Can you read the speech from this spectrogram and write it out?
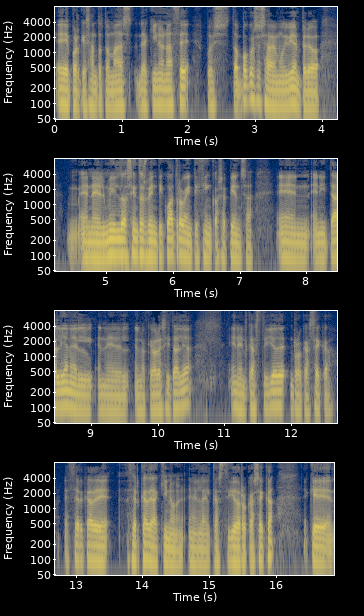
eh, porque Santo Tomás de Aquino nace, pues tampoco se sabe muy bien, pero en el 1224-25 se piensa, en, en Italia, en, el, en, el, en lo que ahora es Italia, en el castillo de Rocaseca, cerca de, cerca de Aquino, en el castillo de Rocaseca, que,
